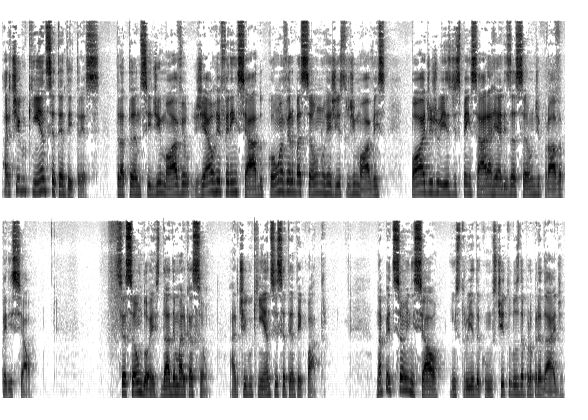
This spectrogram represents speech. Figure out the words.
Artigo 573. Tratando-se de imóvel georreferenciado com averbação no registro de imóveis, pode o juiz dispensar a realização de prova pericial. Seção 2. Da demarcação. Artigo 574. Na petição inicial, instruída com os títulos da propriedade,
